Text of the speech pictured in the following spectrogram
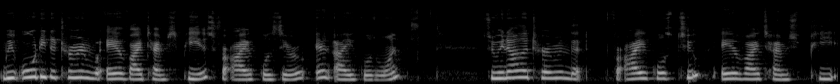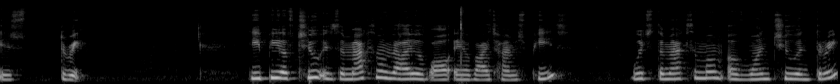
We've already determined what a of i times p is for i equals 0 and i equals 1. So we now determine that for i equals 2, a of i times p is 3. dp of 2 is the maximum value of all a of i times p's, which the maximum of 1, 2, and 3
